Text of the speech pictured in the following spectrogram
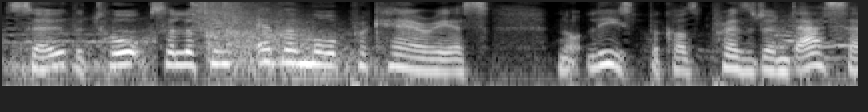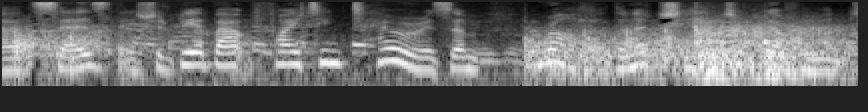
So the talks are looking ever more precarious, not least because President Assad says they should be about fighting terrorism rather than a change of government.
